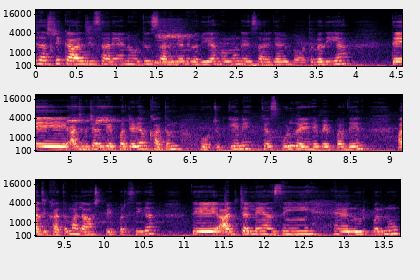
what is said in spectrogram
ਸਤਿ ਸ਼੍ਰੀ ਅਕਾਲ ਜੀ ਸਾਰਿਆਂ ਨੂੰ। ਤੁਸੀਂ ਸਾਰੇ ਜਣੇ ਵਧੀਆ ਹੋਵੋਗੇ, ਸਾਰੇ ਜਣੇ ਬਹੁਤ ਵਧੀਆ। ਤੇ ਅੱਜ ਬੱਚਿਆਂ ਦੇ ਪੇਪਰ ਜਿਹੜੇ ਉਹ ਖਤਮ ਹੋ ਚੁੱਕੇ ਨੇ। ਜਦ ਸਕੂਲ ਗਏ ਹੈ ਪੇਪਰ ਦੇਣ। ਅੱਜ ਖਤਮ ਆ ਲਾਸਟ ਪੇਪਰ ਸੀਗਾ। ਤੇ ਅੱਜ ਚੱਲੇ ਹਾਂ ਅਸੀਂ ਨੂਰਪੁਰ ਨੂੰ।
